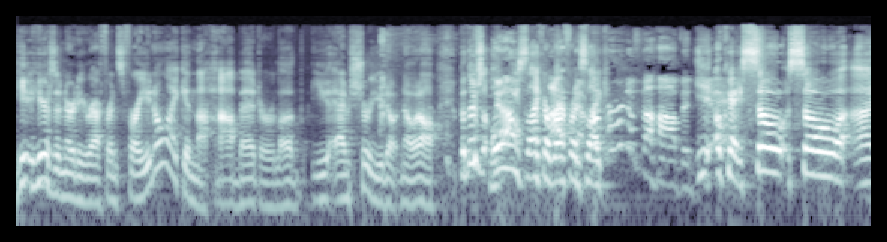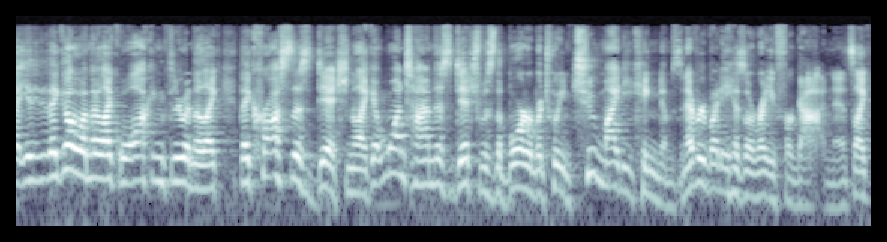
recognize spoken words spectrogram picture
here's a nerdy reference for you. You know, like in The Hobbit, or you, I'm sure you don't know it all, but there's always no, like a reference, like heard of The Hobbit. Yeah, okay, so so uh, they go and they're like walking through, and they're like they cross this ditch, and like at one time this ditch was the border between two mighty kingdoms, and everybody has already forgotten. And it's like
